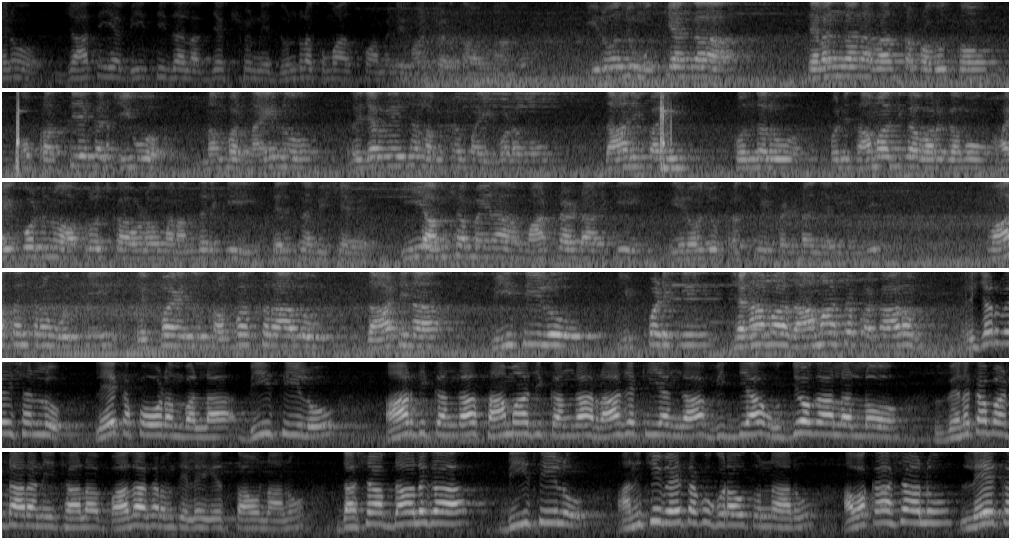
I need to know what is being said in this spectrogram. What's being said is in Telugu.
నేను జాతీయ బీసీ దళ అధ్యక్షుడిని దుండ్ర కుమారస్వామిని మాట్లాడుతూ ఉన్నాను. ఈరోజు ముఖ్యంగా తెలంగాణ రాష్ట్ర ప్రభుత్వం ఒక ప్రత్యేక జీవో నంబర్ నైన్ రిజర్వేషన్ల అంశంపై ఇవ్వడము దానిపై కొందరు కొన్ని సామాజిక వర్గము హైకోర్టును అప్రోచ్ కావడం మనందరికీ తెలిసిన విషయమే. ఈ అంశమైన మాట్లాడడానికి ఈరోజు ప్రెస్ మీట్ పెట్టడం జరిగింది. స్వాతంత్రం వచ్చి డెబ్బై ఐదు సంవత్సరాలు దాటిన బీసీలు ఇప్పటికీ జనాభా దామాష ప్రకారం రిజర్వేషన్లు లేకపోవడం వల్ల బీసీలు ఆర్థికంగా సామాజికంగా రాజకీయంగా విద్య ఉద్యోగాలలో వెనుకబడ్డారని చాలా బాధాకరం తెలియజేస్తూ ఉన్నాను. దశాబ్దాలుగా బీసీలు అణిచివేతకు గురవుతున్నారు. అవకాశాలు లేక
